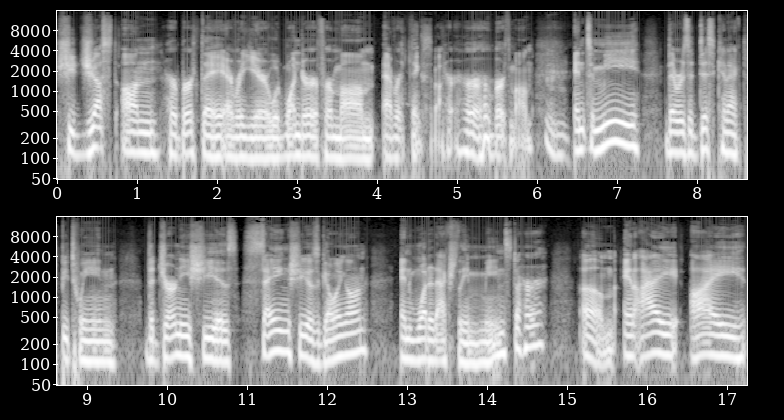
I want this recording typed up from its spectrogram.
She just on her birthday every year would wonder if her mom ever thinks about her, her her birth mom. And to me, there was a disconnect between the journey she is saying she is going on and what it actually means to her um, and I, I,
